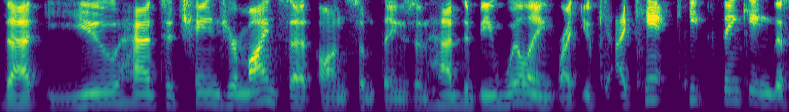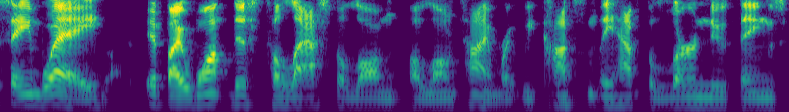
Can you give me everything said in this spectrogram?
that you had to change your mindset on some things and had to be willing right? You i can't keep thinking the same way if i want this to last a long a long time right? We constantly have to learn new things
